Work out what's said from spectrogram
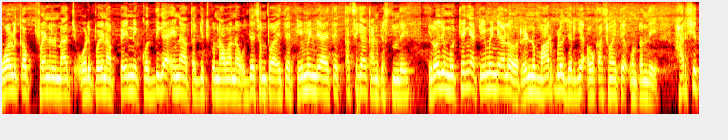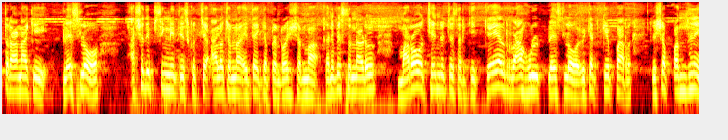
వరల్డ్ కప్ ఫైనల్ మ్యాచ్ ఓడిపోయిన పెయిన్ని కొద్దిగా అయినా తగ్గించుకున్నామన్న ఉద్దేశంతో అయితే టీమిండియా అయితే కసిగా కనిపిస్తుంది. ఈరోజు ముఖ్యంగా టీమిండియాలో రెండు మార్పులు జరిగే అవకాశం అయితే ఉంటుంది. హర్షిత్ రాణాకి ప్లేస్లో హర్షదీప్ సింగ్ని తీసుకొచ్చే ఆలోచన అయితే కెప్టెన్ రోహిత్ శర్మ కనిపిస్తున్నాడు. మరో చేంజ్ వచ్చేసరికి కేఎల్ రాహుల్ ప్లేస్లో వికెట్ కీపర్ రిషబ్ పంత్ని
